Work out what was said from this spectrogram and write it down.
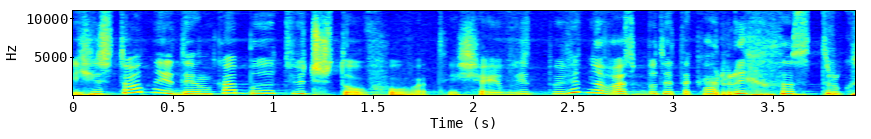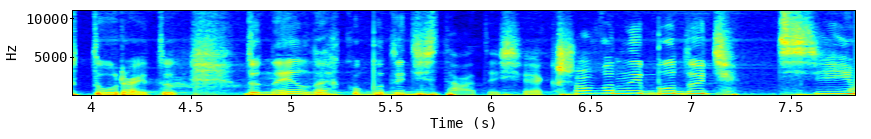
гістони і ДНК будуть відштовхуватися. І відповідно у вас буде така рихла структура, і тут до неї легко буде дістатися. Якщо вони будуть ці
